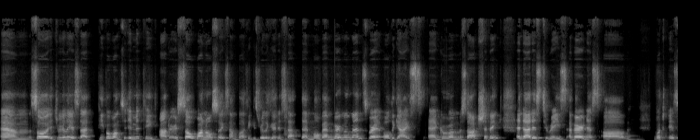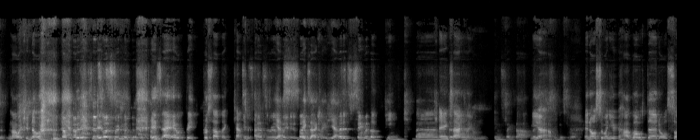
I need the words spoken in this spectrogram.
Um, so it really is that people want to imitate others. So one also example I think is really good is that the Movember movement, where all the guys uh, grow a mustache, I think, and that is to raise awareness of what is it now? I should know, but it's It's it's, it's uh, uh, wait, prostate cancer. it's cancer Yes, related that we exactly. Yeah. but it's the same with the pink band Exactly. things like that that Yeah. makes it visible. and also when you have voted, also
